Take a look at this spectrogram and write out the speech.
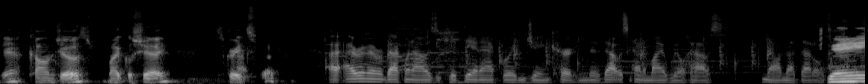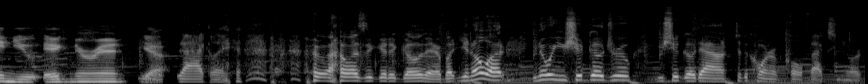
yeah, Colin Jost, Michael Che, it's great Uh, stuff. I, I remember back when I was a kid, Dan Aykroyd and Jane Curtin. That, that was kind of my wheelhouse. No, I'm not that old. Jane, you ignorant. Yeah, exactly. I wasn't gonna go there, but you know what? You know where you should go, Drew? You should go down to the corner of Colfax, New York,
